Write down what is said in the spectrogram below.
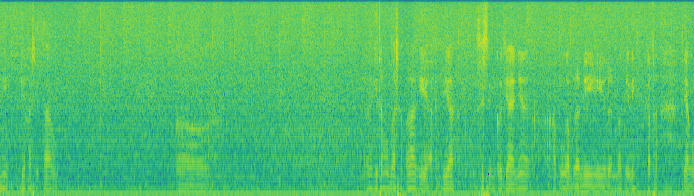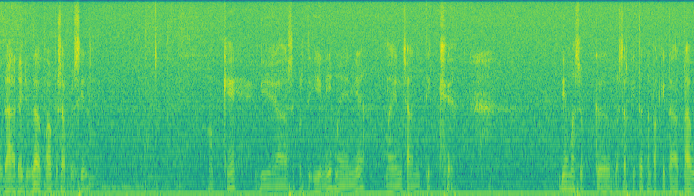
ini dia kasih tahu. Uh, kita mau bahas apa lagi ya? Dia sistem kerjanya aku nggak berani download ini karena yang udah ada juga aku hapus hapusin oke dia seperti ini mainnya main cantik. Dia masuk ke browser kita tanpa kita tahu.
